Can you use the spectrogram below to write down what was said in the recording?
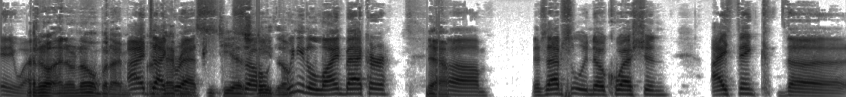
Anyway, I don't, I don't know, but I'm. I digress. I'm PTSD, so though. we need a linebacker. Yeah. Um, there's absolutely no question. I think the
